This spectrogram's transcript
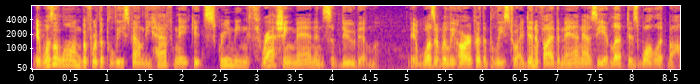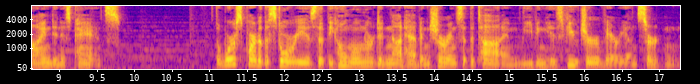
It wasn't long before the police found the half naked, screaming, thrashing man and subdued him. It wasn't really hard for the police to identify the man as he had left his wallet behind in his pants. The worst part of the story is that the homeowner did not have insurance at the time, leaving his future very uncertain.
